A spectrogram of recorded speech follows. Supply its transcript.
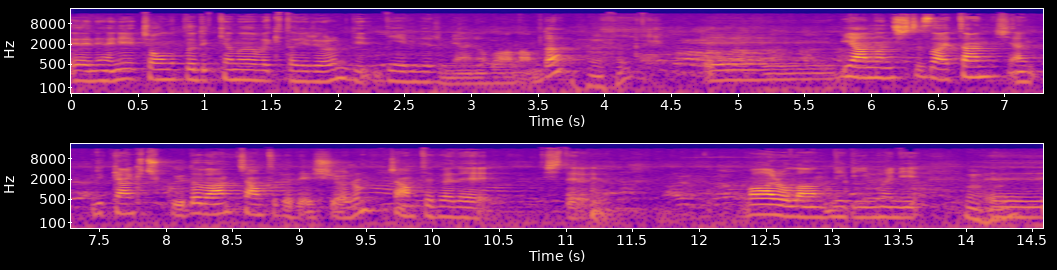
yani hani çoğunlukla dükkana vakit ayırıyorum di- diyebilirim yani o bağlamda. Ee, bir yandan işte zaten yani dükkan Küçükkuyu'da ben Çamtepe'de yaşıyorum. Çamtepe'de işte var olan ne diyeyim hani e,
